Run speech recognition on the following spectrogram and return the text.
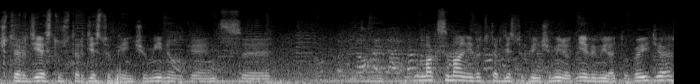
40-45 minut, więc y, maksymalnie do 45 minut. Nie wiem ile to wyjdzie.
